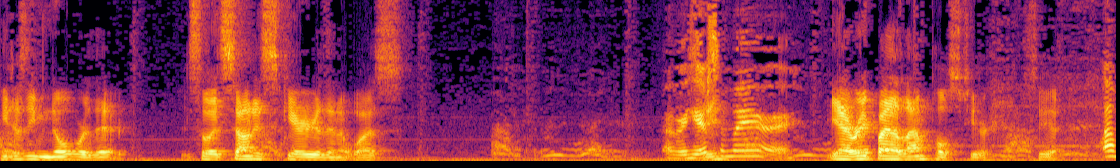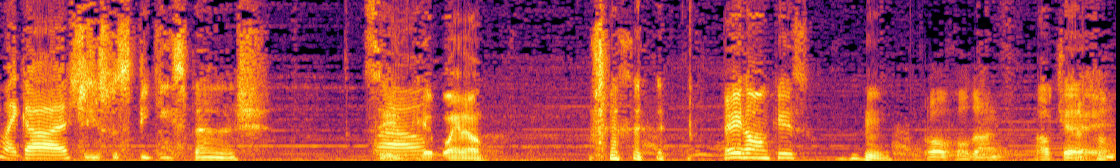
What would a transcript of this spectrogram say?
He doesn't even know we're there. So it sounded scarier than it was. Over here See? somewhere? Or? Yeah, right by the lamppost here. See it? Oh my gosh. She's was speaking Spanish. See, Wow. que bueno. hey, honkies. Oh, hold on. I Okay. put,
